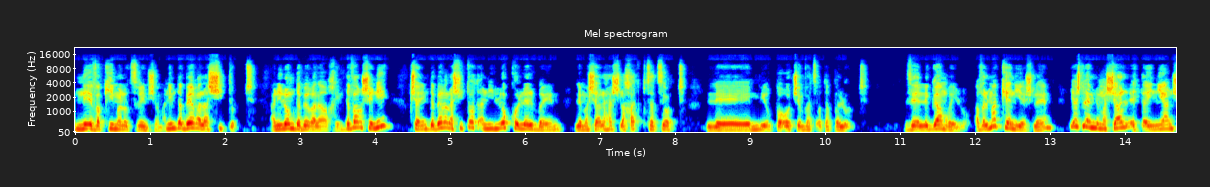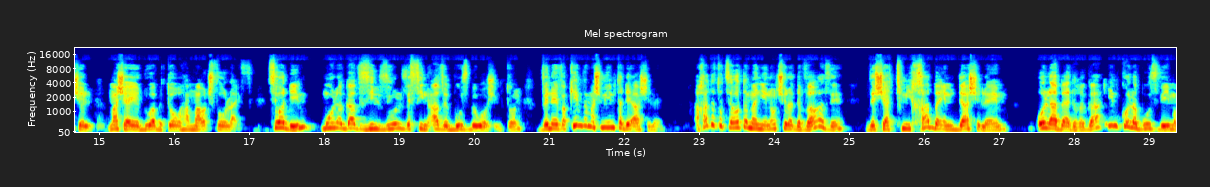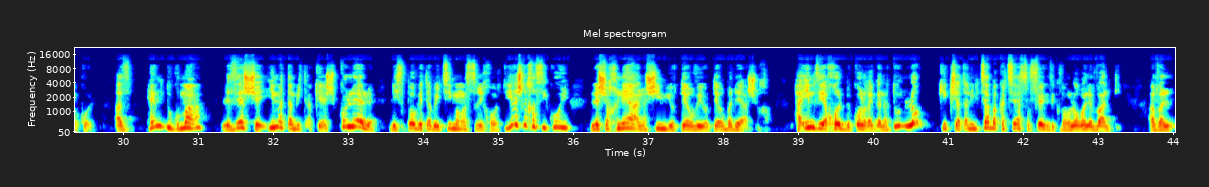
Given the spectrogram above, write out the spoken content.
הנאבקים אה, הנוצרים שם. אני מדבר על השיטות אני לא מדבר על הערכים. דבר שני כשאני מדבר על השיטות אני לא כולל בהם למשל השלכת פצצות למרפאות שמבצעות הפלות. זה לגמרי לא. אבל מה כן יש להם? יש להם למשל את העניין של מה שהיה ידוע בתור המרץ' פור לייף צועדים מול אגב זלזול ושנאה ובוז בוושינגטון ונאבקים ומשמיעים את הדעה שלהם. אחת התוצאות המעניינות של הדבר הזה זה שהתמיכה בעמדה שלהם עולה בהדרגה עם כל הבוז ועם הכל. אז הם דוגמה לזה שאם אתה מתעקש כולל לספוג את הביצים המסריחות יש לך סיכוי לשכנע אנשים יותר ויותר בדעה שלך האם זה יכול בכל רגע נתון? לא כי כשאתה נמצא בקצה הסופג זה כבר לא רלוונטי אבל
